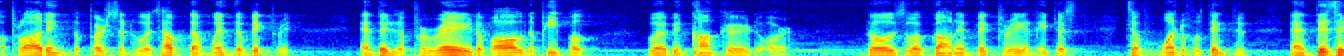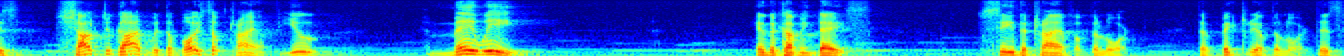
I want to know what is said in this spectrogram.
applauding the person who has helped them win the victory. And there's a parade of all the people who have been conquered or those who have gone in victory. And it just, it's a wonderful thing to, and this is shout to God with the voice of triumph. You, may we, in the coming days, see the triumph of the Lord, the victory of the Lord. This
